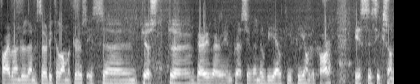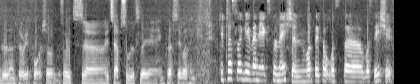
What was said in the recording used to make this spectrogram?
530 kilometers is just very very impressive, and the VLTP on the car is 634. So so it's it's absolutely impressive, I think. Did Tesla give any explanation what they thought was the was the issue?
